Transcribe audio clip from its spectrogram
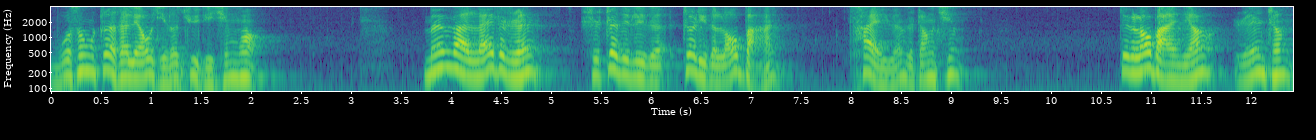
武松这才了解了具体情况。门外来的人是这里的这里的老板菜园子张青。这个老板娘人称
